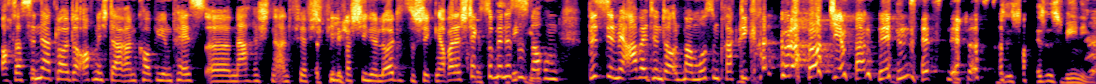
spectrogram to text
Auch das hindert Leute auch nicht daran, Copy und Paste äh, Nachrichten an für viele verschiedene Leute zu schicken. Aber da steckt zumindest noch ein bisschen mehr Arbeit hinter und man muss einen Praktikanten oder irgendjemanden hinsetzen, der das. Es ist, es ist weniger.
